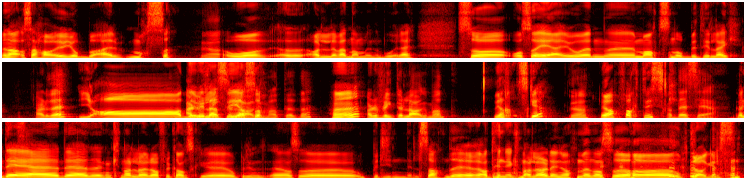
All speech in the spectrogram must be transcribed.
Men jeg, altså, jeg har jo jobba her masse. Ja. Og eh, alle vennene mine bor her. Så, og så er jeg jo en matsnobb i tillegg. Er du det? Ja, det er du vil jeg flink si, til å altså. lage mat, Tete? Hæ? Er du flink til å lage mat? Ja, ganske. Ja. Ja, faktisk. ja, det ser jeg. Men det er, det er den knallharde afrikanske opprinnelsen Altså opprinnelser er, Ja, den er knallhard, den òg, men altså oppdragelsen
